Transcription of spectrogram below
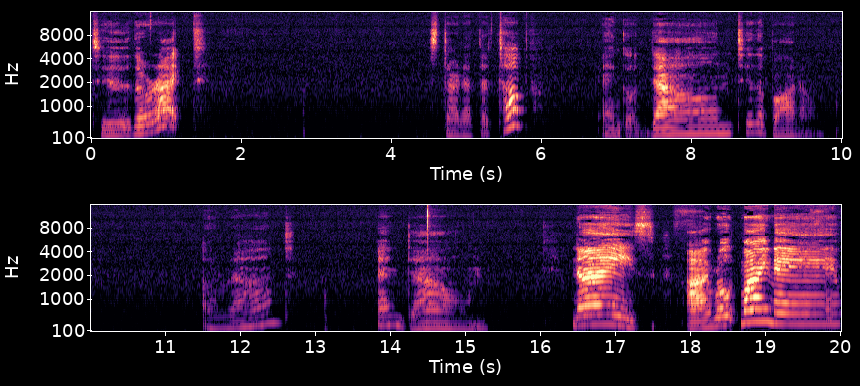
to the right. Start at the top and go down to the bottom. Around and down. Nice! I wrote my name.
